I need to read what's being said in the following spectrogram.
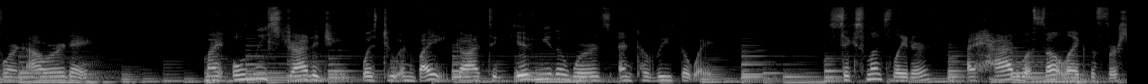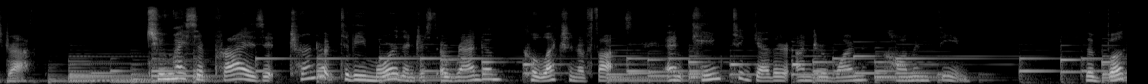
for an hour a day. My only strategy was to invite God to give me the words and to lead the way. Six months later, I had what felt like the first draft. To my surprise, it turned out to be more than just a random collection of thoughts and came together under one common theme. The book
